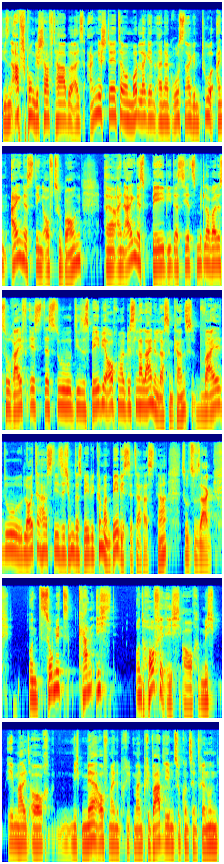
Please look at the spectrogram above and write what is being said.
diesen Absprung geschafft habe, als Angestellter und Modelagent einer großen Agentur ein eigenes Ding aufzubauen, äh, ein eigenes Baby, das jetzt mittlerweile so reif ist, dass du dieses Baby auch mal ein bisschen alleine lassen kannst, weil du Leute hast, die sich um das Baby kümmern, Babysitter hast, ja, sozusagen. Und somit kann ich und hoffe ich auch, mich eben halt auch mich mehr auf meine, mein Privatleben zu konzentrieren und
